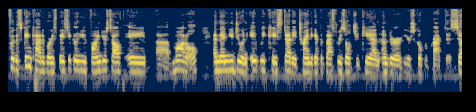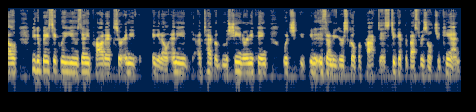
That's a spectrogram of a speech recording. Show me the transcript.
for the skin categories basically you find yourself a uh, model and then you do an eight week case study trying to get the best results you can under your scope of practice so you could basically use any products or any you know any type of machine or anything which is under your scope of practice to get the best results you can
